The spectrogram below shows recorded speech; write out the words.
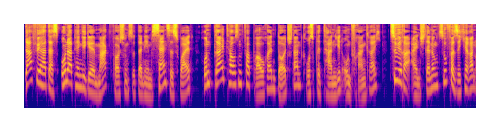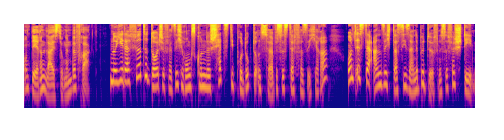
Dafür hat das unabhängige Marktforschungsunternehmen SensusWide rund 3000 Verbraucher in Deutschland, Großbritannien und Frankreich zu ihrer Einstellung zu Versicherern und deren Leistungen befragt. Nur jeder vierte deutsche Versicherungskunde schätzt die Produkte und Services der Versicherer und ist der Ansicht, dass sie seine Bedürfnisse verstehen,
